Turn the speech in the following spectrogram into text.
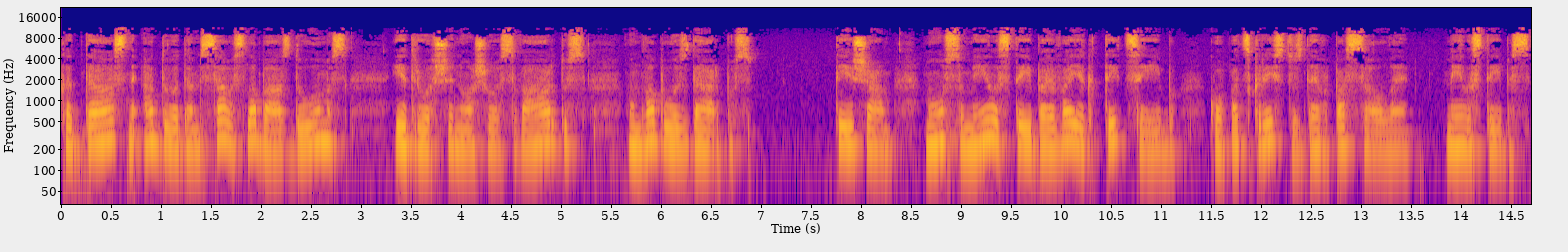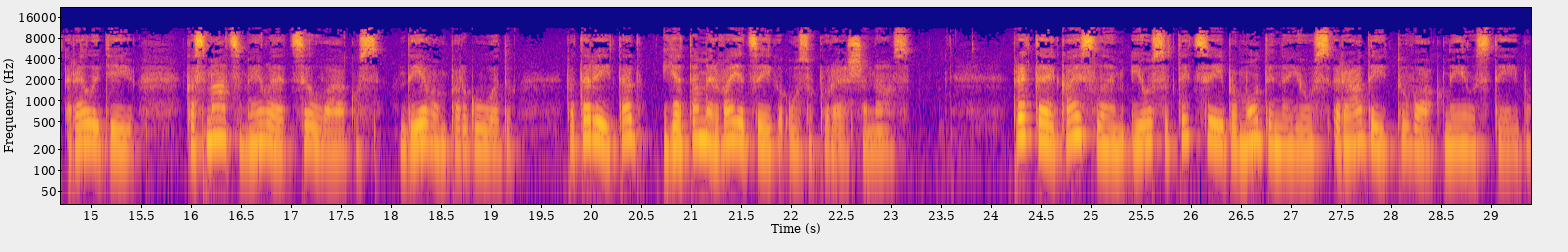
kad dāsni atdodam savas labās domas, iedrošinošos vārdus un labos darbus. Tiešām mūsu mīlestībai vajag ticību, ko pats Kristus deva pasaulē, mīlestības reliģiju, kas māca mīlēt cilvēkus, Dievam par godu, pat arī tad, ja tam ir vajadzīga uzupurēšanās. Pretēji kaislēm jūsu ticība mudina jūs rādīt tuvāk mīlestību.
